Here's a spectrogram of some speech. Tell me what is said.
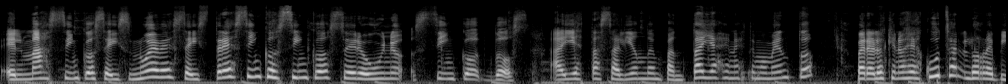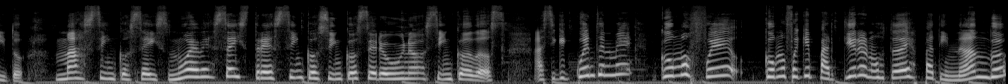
el más 569 63550152. Ahí está saliendo en pantallas en este momento. Para los que nos escuchan, lo repito, más 569-63550152. Así que cuéntenme cómo fue cómo fue que partieron ustedes patinando,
